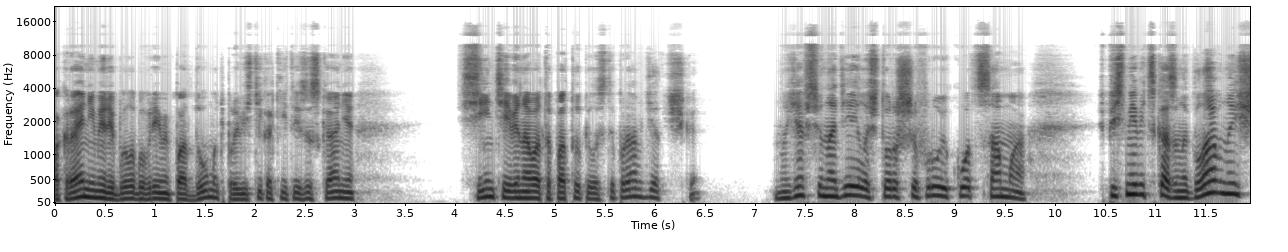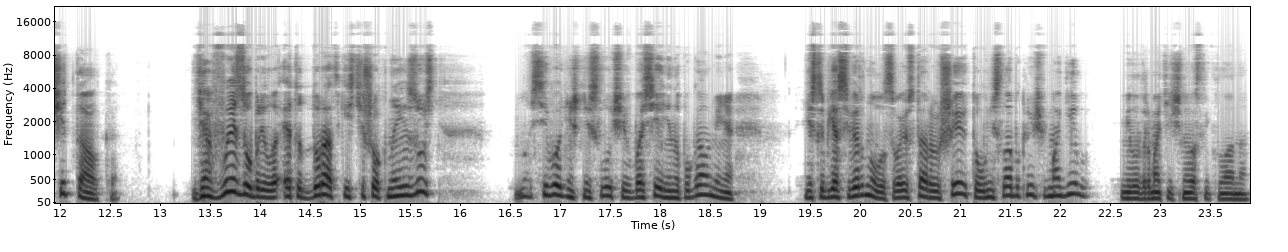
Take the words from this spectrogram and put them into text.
По крайней мере, было бы время подумать, провести какие-то изыскания. Синтия виновато потупилась. Ты прав, деточка. Но я все надеялась, что расшифрую код сама. В письме ведь сказано «главное — считалка». Я вызубрила этот дурацкий стишок наизусть, но сегодняшний случай в бассейне напугал меня. Если бы я свернула свою старую шею, то унесла бы ключ в могилу, — мелодраматично воскликнула она.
